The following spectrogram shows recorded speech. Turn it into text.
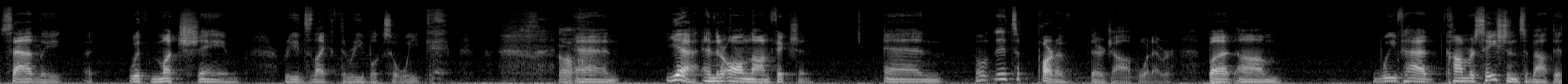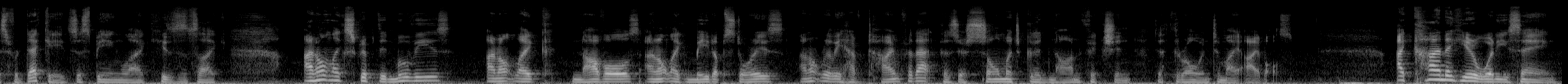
sadly, uh, with much shame, reads like three books a week. Oh. And yeah, and they're all nonfiction. And well, it's a part of their job, whatever. But um, we've had conversations about this for decades, just being like, he's just like, I don't like scripted movies. I don't like novels. I don't like made up stories. I don't really have time for that because there's so much good nonfiction to throw into my eyeballs. I kind of hear what he's saying,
